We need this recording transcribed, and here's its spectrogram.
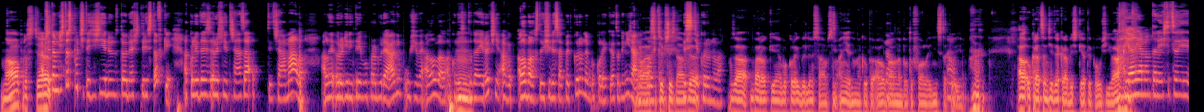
No, prostě... A přitom, když to spočítáš, když jednou do toho dáš čtyři stovky a kolik dáš ročně třeba za, ty třeba málo, ale rodiny, které opravdu reálně používají alovel a kolik Hmm. se to dají ročně a alovel stojí 65 korun nebo kolik, jo, to není žádná Ale já si položka. přiznám, 10 že korunová. za dva roky nebo kolik bydlím sám, jsem ani jednu nekoupil Alobal No. nebo tu folie, nic takového. Ale ukradl jsem ti dvě krabičky a ty používám. Jo, já mám tady ještě celý,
